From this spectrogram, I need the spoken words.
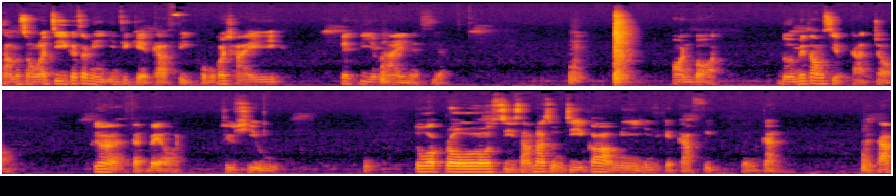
สามพันสองร้อย G ก็จะมีอินทิเกรตกราฟิก ผมก็ใช้ HDMI เนี่ยเสียบ on board โดยไม่ต้องเสียบการ์ดจอ เพื่อแฟลชไบออดชิวๆตัว Pro 4350G ก็มี Integrate Graphic เหมือนกันนะครับ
